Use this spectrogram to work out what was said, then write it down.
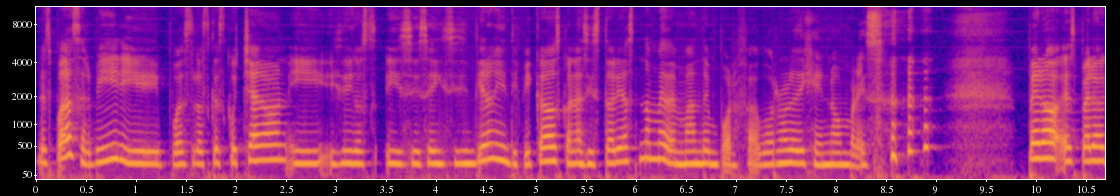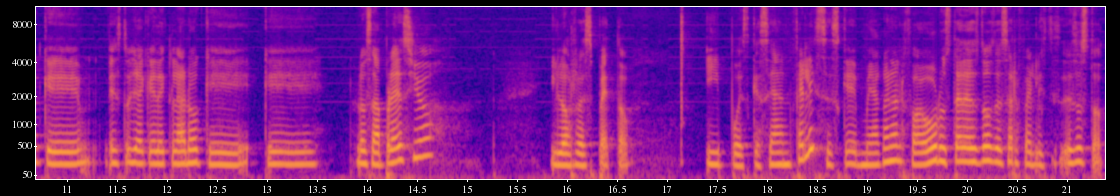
les pueda servir y pues los que escucharon y, y, si, se sintieron identificados con las historias, no me demanden por favor, no le dije nombres. Pero espero que esto ya quede claro que, que los aprecio y los respeto. Y pues que sean felices, que me hagan el favor ustedes dos de ser felices, eso es todo.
